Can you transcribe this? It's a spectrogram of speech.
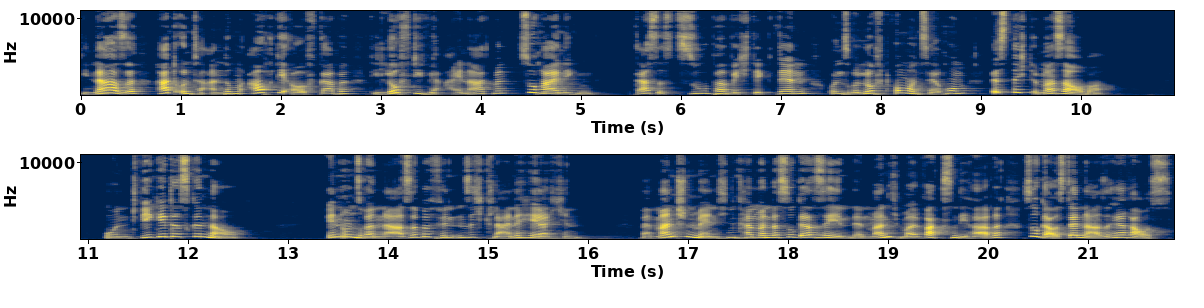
Die Nase hat unter anderem auch die Aufgabe, die Luft, die wir einatmen, zu reinigen. Das ist super wichtig, denn unsere Luft um uns herum ist nicht immer sauber. Und wie geht das genau? In unserer Nase befinden sich kleine Härchen. Bei manchen Männchen kann man das sogar sehen, denn manchmal wachsen die Haare sogar aus der Nase heraus.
